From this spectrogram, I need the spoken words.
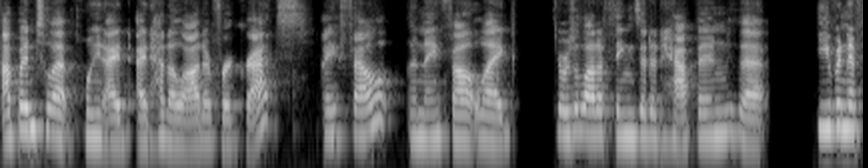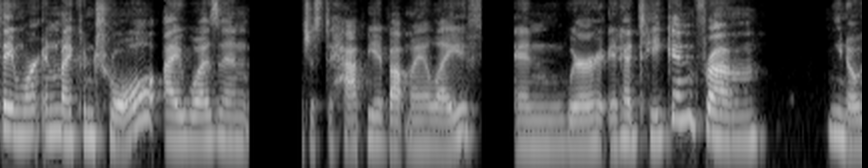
Up until that point, I'd, I'd had a lot of regrets, I felt. And I felt like there was a lot of things that had happened that even if they weren't in my control, I wasn't just happy about my life and where it had taken from, you know,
